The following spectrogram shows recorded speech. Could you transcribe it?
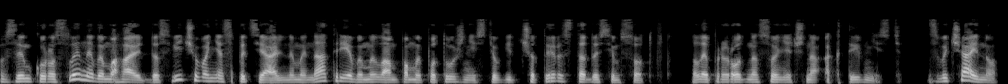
Взимку рослини вимагають досвідчування спеціальними натрієвими лампами потужністю від 400 до 700 Вт. але природна сонячна активність, звичайно,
